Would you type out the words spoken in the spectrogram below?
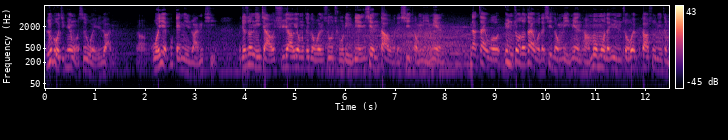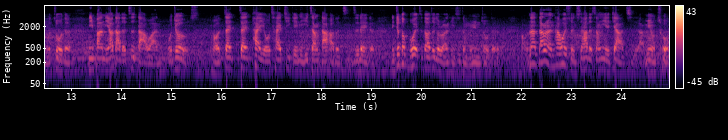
如果今天我是微软啊，我也不给你软体，我就说你假如需要用这个文书处理连线到我的系统里面。那在我运作都在我的系统里面哈，默默的运作，我也不告诉你怎么做的。你把你要打的字打完，我就好再再派邮差寄给你一张打好的纸之类的，你就都不会知道这个软体是怎么运作的了。好，那当然它会损失它的商业价值啊，没有错。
